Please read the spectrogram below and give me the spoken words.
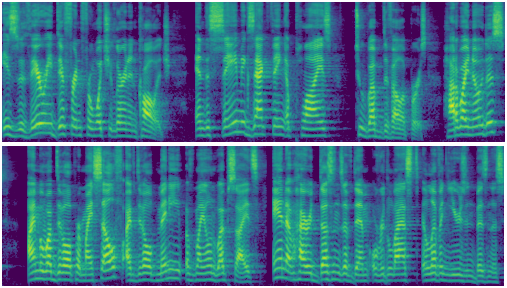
is very different from what you learn in college. And the same exact thing applies to web developers. How do I know this? I'm a web developer myself. I've developed many of my own websites and I've hired dozens of them over the last 11 years in business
